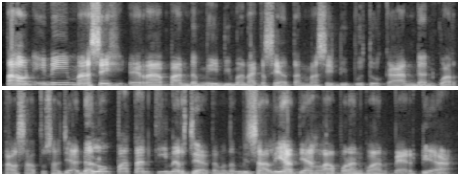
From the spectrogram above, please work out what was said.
Tahun ini masih era pandemi di mana kesehatan masih dibutuhkan dan kuartal satu saja ada lompatan kinerja. Teman-teman bisa lihat ya laporan keuangan PRDA.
